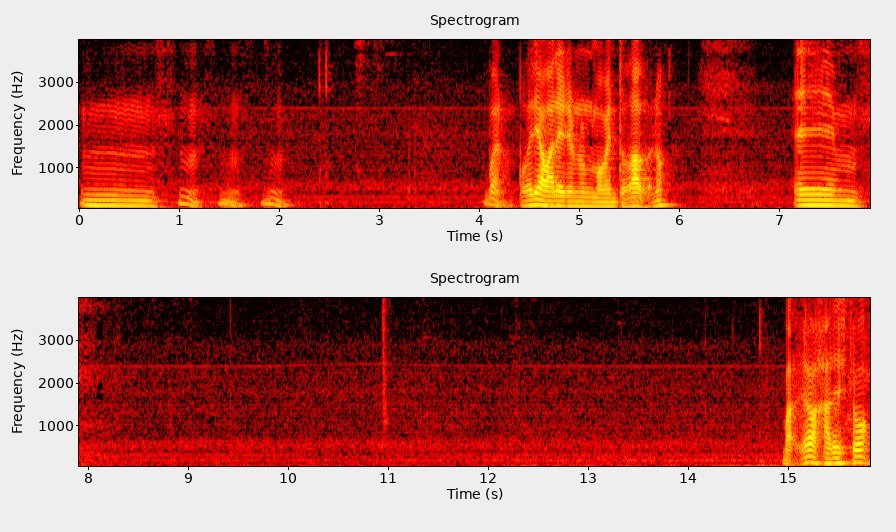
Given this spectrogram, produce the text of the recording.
Mm, mm, mm, bueno, podría valer en un momento dado, ¿no? Em, vale, voy a bajar esto.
